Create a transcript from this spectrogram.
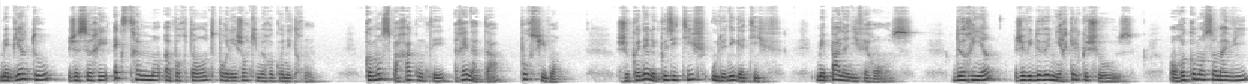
mais bientôt, je serai extrêmement importante pour les gens qui me reconnaîtront. Commence par raconter Renata, poursuivant. Je connais le positif ou le négatif, mais pas l'indifférence. De rien, je vais devenir quelque chose. En recommençant ma vie,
